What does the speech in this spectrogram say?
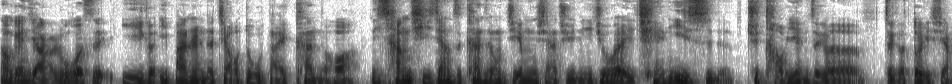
那我跟你讲，如果是以一个一般人的角度来看的话，你长期这样子看这种节目下去，你就会潜意识的去讨厌这个这个对象，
